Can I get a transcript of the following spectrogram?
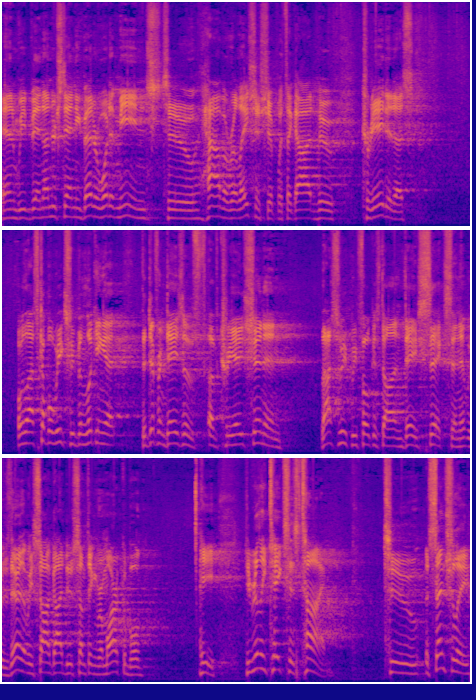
and we've been understanding better what it means to have a relationship with the God who created us. Over the last couple of weeks, we've been looking at the different days of, of creation, and last week we focused on day six, and it was there that we saw God do something remarkable. He, he really takes his time to essentially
